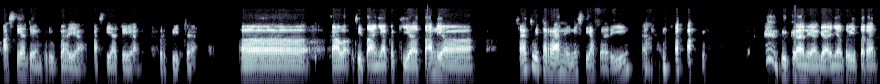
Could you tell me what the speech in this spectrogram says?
pasti ada yang berubah ya, pasti ada yang berbeda. Uh, kalau ditanya kegiatan ya, saya Twitteran ini setiap hari. Bukan ya, enggak hanya Twitteran.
